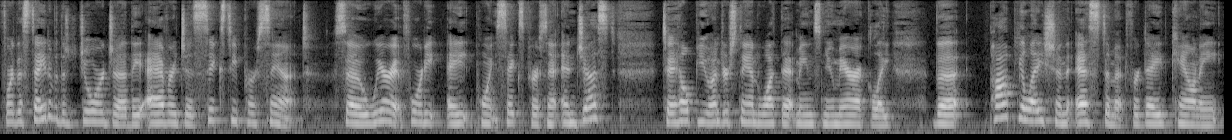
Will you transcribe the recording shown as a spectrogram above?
For the state of Georgia, the average is 60%. So we're at 48.6%. And just to help you understand what that means numerically, the population estimate for Dade County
